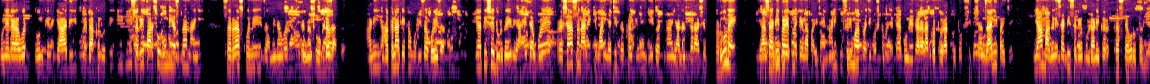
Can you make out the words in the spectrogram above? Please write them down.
गुन्हेगारावर दोन तीन याआधी गुन्हे दाखल होते. ही ही सगळी पार्श्वभूमी असतानाही सर्रासपणे जामिनावर त्यांना सोडलं जातं आणि हकनाक एका मुलीचा बळी जातो. हे अतिशय दुर्दैवी आहे. त्यामुळे प्रशासनाने किमान याची दखल घेऊन ही घटना यानंतर असे घडू नये यासाठी प्रयत्न केला पाहिजे. आणि दुसरी महत्वाची गोष्ट म्हणजे त्या गुन्हेगाराला कठोरात कठोर शिक्षा झाली पाहिजे. या मागणीसाठी सगळे बुलढाणेकर रस्त्यावर उतरले.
